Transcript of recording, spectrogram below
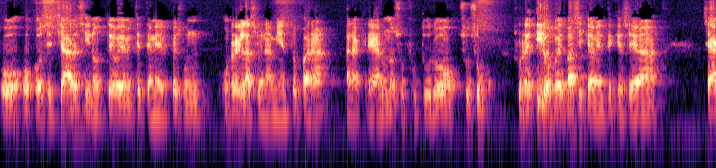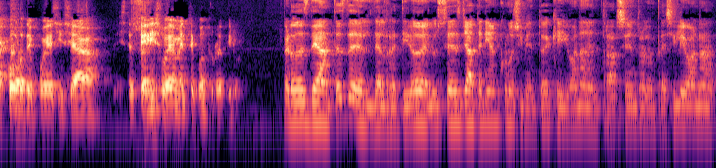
o, o cosechar, sino te, obviamente tener pues un, un relacionamiento para, para, crear uno su futuro, su, su, su retiro, pues básicamente que sea, sea acorde pues y sea, estés feliz obviamente con tu retiro. Pero desde antes del, del, retiro de él, ustedes ya tenían conocimiento de que iban a adentrarse dentro de la empresa y le iban a,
